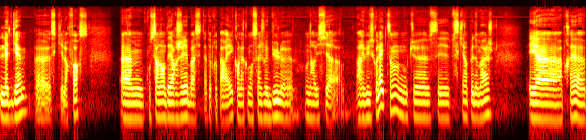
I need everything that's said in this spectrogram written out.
late game, ce qui est leur force. Euh, concernant DRG, bah, c'était à peu près pareil. Quand on a commencé à jouer Bulle, euh, on a réussi à arriver jusqu'au late. hein. donc, euh, c'est ce qui est un peu dommage. Et après,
